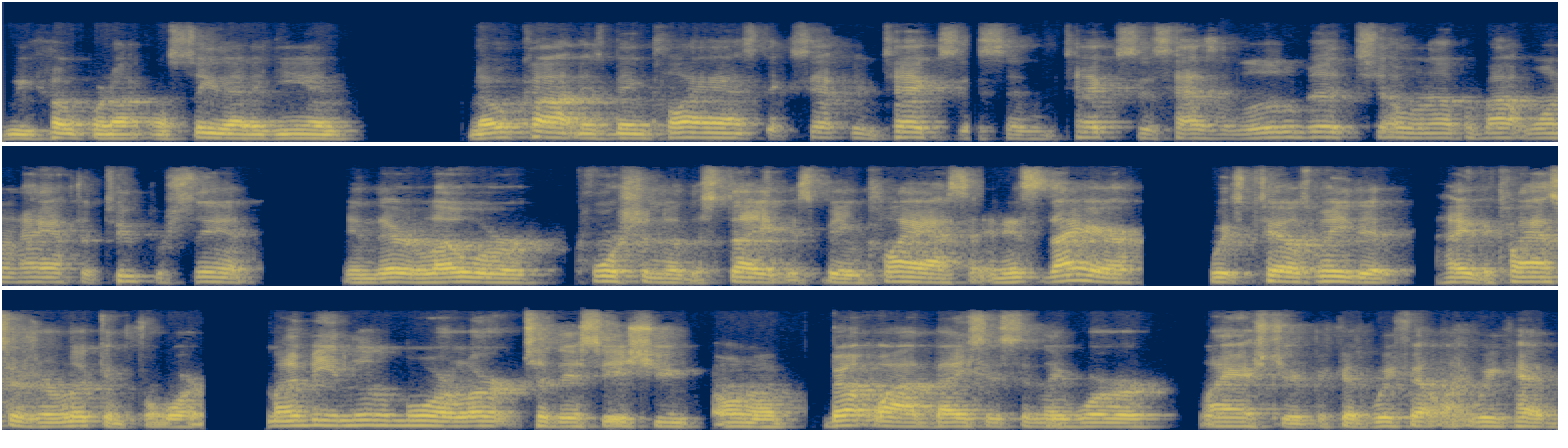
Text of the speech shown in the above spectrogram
We hope we're not going to see that again. No cotton has been classed except in Texas, and Texas has a little bit showing up about one and a half to two percent in their lower portion of the state that's being classed. And it's there, which tells me that, hey, the classers are looking for it. Maybe a little more alert to this issue on a belt-wide basis than they were last year because we felt like we had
